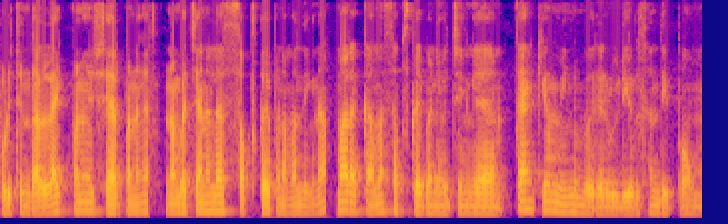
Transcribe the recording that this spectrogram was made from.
பிடிச்சிருந்தா லைக் பண்ணுங்கள் ஷேர் பண்ணுங்கள் நம்ம சேனலை சப்ஸ்கிரைப் பண்ண வந்தீங்கன்னா மறக்காமல் சப்ஸ்கிரைப் பண்ணி வச்சுங்க. தேங்க்யூ மீண்டும் வேறு வீடியோவில் சந்திப்போம்.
